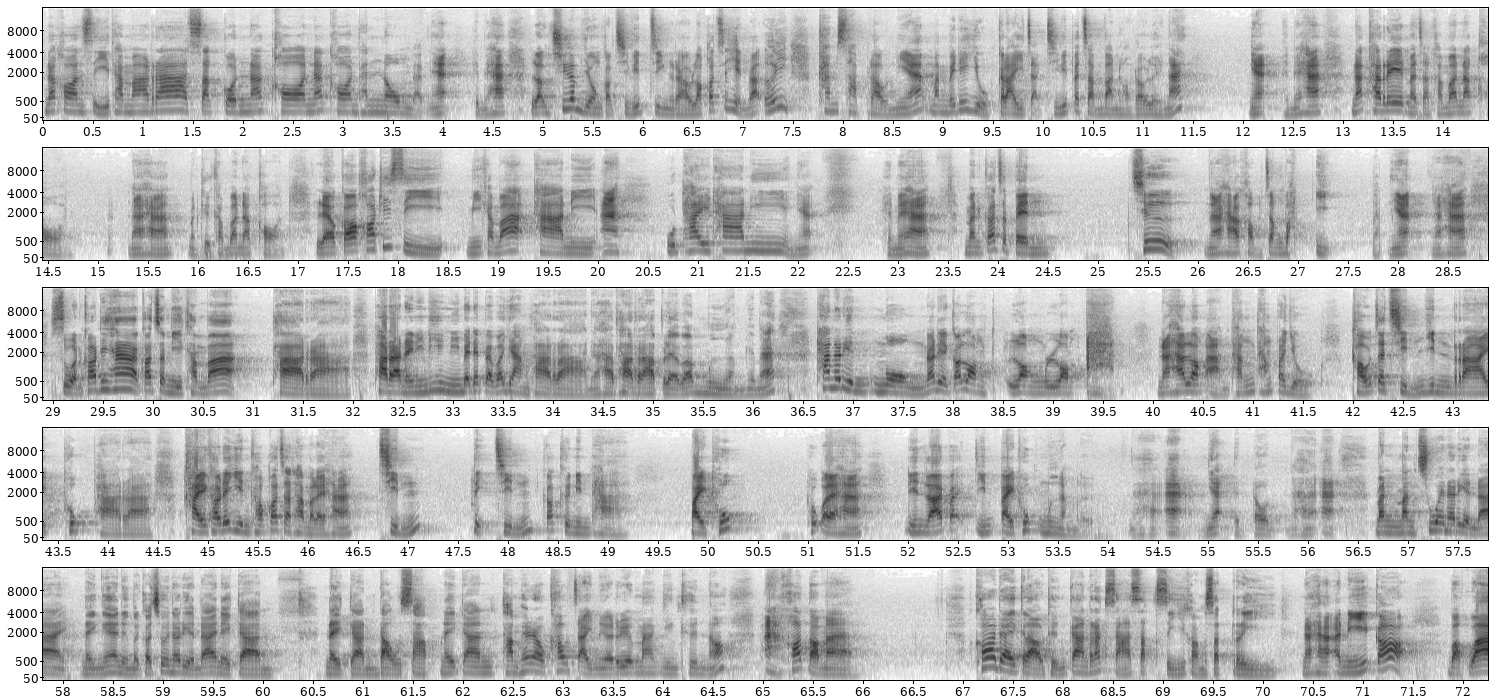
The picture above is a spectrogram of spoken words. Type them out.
นครศรีธรรมราช สกลนคร นครพนมแบบนี้เห็นไหมฮะเราเชื่อมโยงกับชีวิตจริงเรา เราก็จะเห็นว่า เอ้ยคำศัพท์เหล่านี้มันไม่ได้อยู่ไกลจากชีวิตประจำวันของเราเลยนะ เนี่ยเห็นไหมฮะนักคเรศมาจากคำว่านครนะฮะมันคือคำว่านคร แล้วก็ข้อทีสี่4 มีคำว่าธานีอะอุทัยธานีอย่างเงี้ยเห็นไหมฮะมันก็จะเป็นชื่อนะคะของจังหวัดอีกแบบเนี้ยนะคะส่วนข้อที่ 5 ก็จะมีคำว่าพารา พาราในนี้ที่นี้ไม่ได้แปลว่ายางพารานะคะพาราแปลว่าเมืองเห็นไหมถ้านักเรียนงง นักเรียนก็ลองลองลองอ่านนะคะลองอ่านทั้งทั้งประโยค เขาจะฉินยินร้ายทุกพารา ใครเขาได้ยินเขาก็จะทำอะไรฮะ ฉิน ติฉินก็คือนินทา ไปทุกทุกอะไรฮะดินร้ายไปดินไปทุกเมืองเลยนะฮะอะเนี้ยเป็นต้นนะฮะอะมันมันช่วยนักเรียนได้ในแง่หนึ่งมันก็ช่วยนักเรียนได้ในการในการเดาศัพท์ ในการทำให้เราเข้าใจเนื้อเรื่องมากยิ่งขึ้นเนาะอะข้อต่อมา ข้อใดกล่าวถึงการรักษาศักดิ์ศรีของสตรีนะฮะอันนี้ก็ บอกว่า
